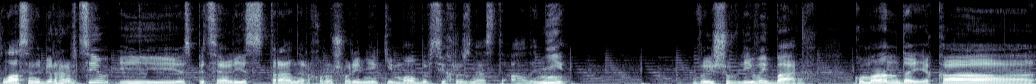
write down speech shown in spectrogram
класний набір гравців і спеціаліст, тренер хорошого рівня, який мав би всіх рознести. Але ні. Вийшов лівий берег. Команда, яка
